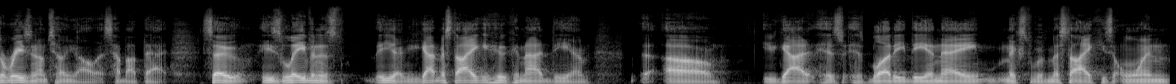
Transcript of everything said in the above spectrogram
a reason I'm telling you all this. How about that? So he's leaving his. You know, you got Mr. Ike who can ID him. Uh, you got his his bloody DNA mixed with Mr. Ike's on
